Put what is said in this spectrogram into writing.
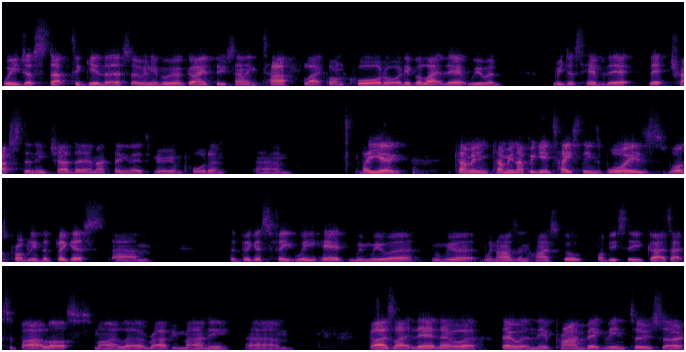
we just stuck together. So whenever we were going through something tough, like on court or whatever like that, we would we just have that that trust in each other, and I think that's very important. Um, but yeah, coming coming up against Hastings boys was probably the biggest um, the biggest feat we had when we were when we were when I was in high school. Obviously, guys like Sabalos, Smiler, Ravi Mani, um, guys like that, they were they were in their prime back then too. So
